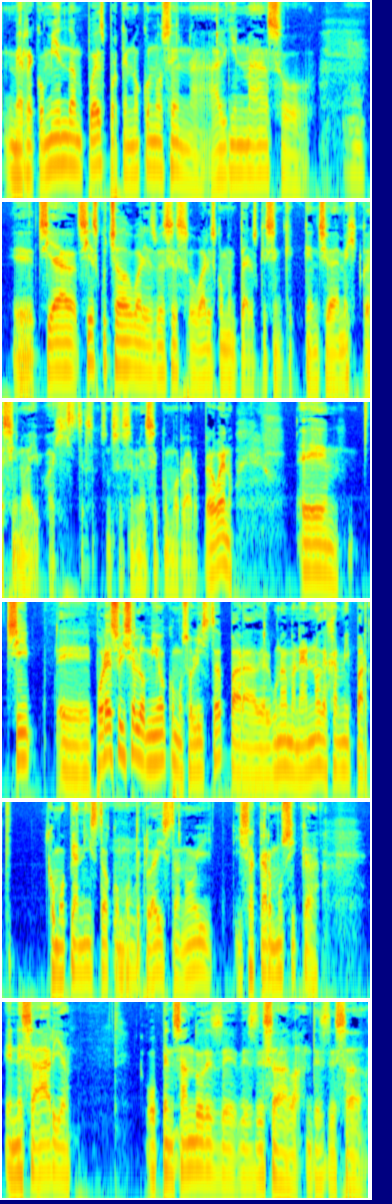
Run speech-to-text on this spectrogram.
me recomiendan pues porque no conocen a alguien más o... Eh, sí, ha- sí he escuchado varias veces o varios comentarios que dicen que, que en Ciudad de México casi no hay bajistas, entonces se me hace como raro. Pero bueno, eh, sí, eh, por eso hice lo mío como solista para de alguna manera no dejar mi parte como pianista o como tecladista, ¿no? Y, y sacar música en esa área o pensando desde, desde esa, desde esa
